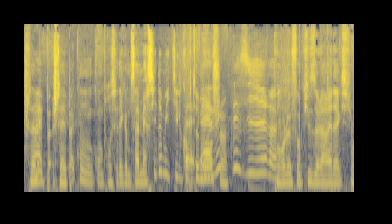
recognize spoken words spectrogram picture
Je savais Ouais. pas, je savais pas qu'on qu'on procédait comme ça. Merci Domitil courte Euh, Avec plaisir. pour le focus de la rédaction.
